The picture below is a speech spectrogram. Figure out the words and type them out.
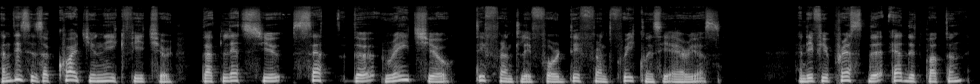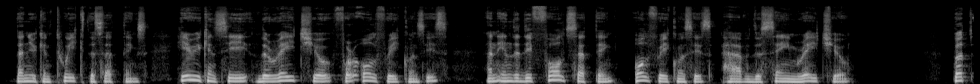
And this is a quite unique feature that lets you set the ratio differently for different frequency areas. And if you press the edit button, then you can tweak the settings. Here you can see the ratio for all frequencies, and in the default setting, all frequencies have the same ratio. But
